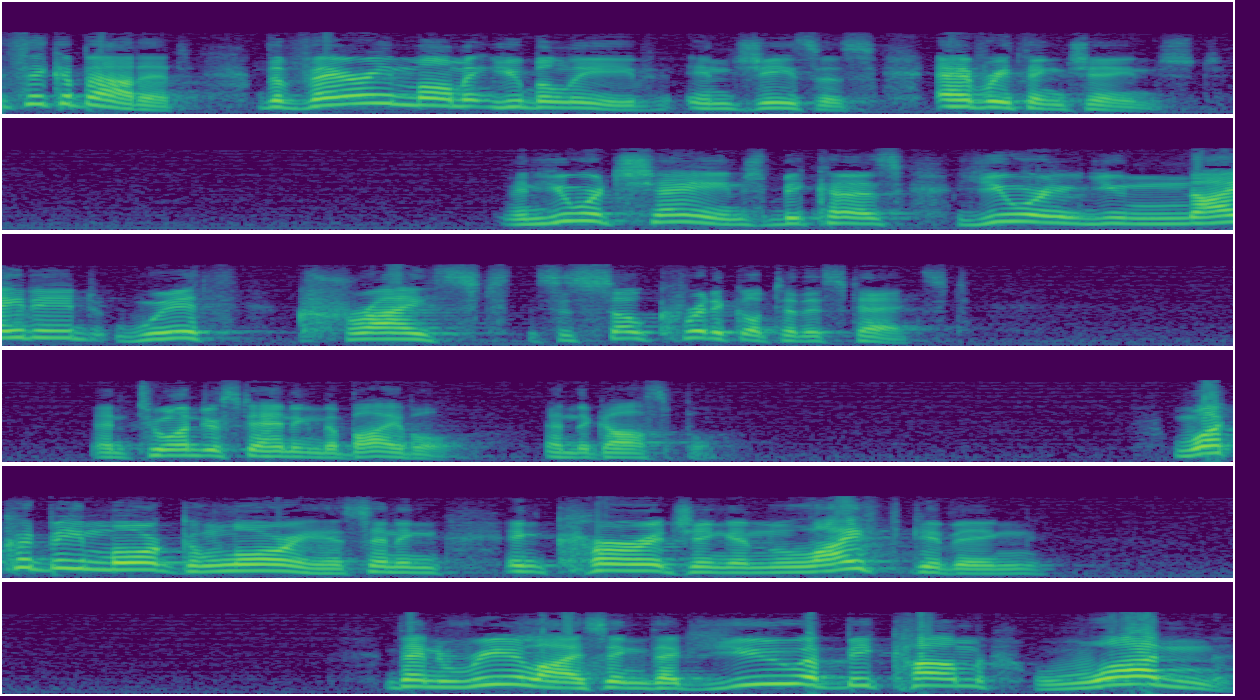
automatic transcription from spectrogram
Think about it. The very moment you believe in Jesus, everything changed. And you were changed because you were united with Christ. This is so critical to this text and to understanding the Bible and the gospel. What could be more glorious and encouraging and life giving than realizing that you have become one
